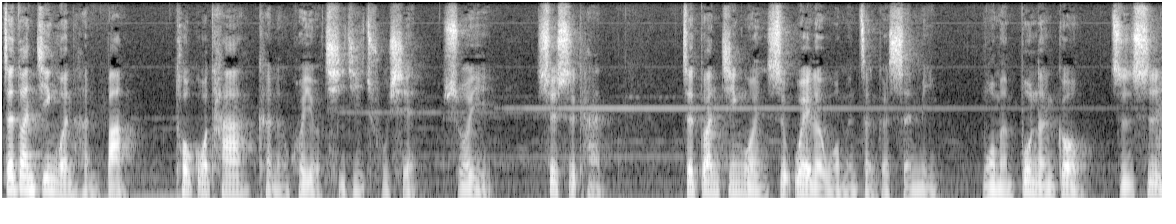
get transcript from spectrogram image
这段经文很棒，透过它可能会有奇迹出现。所以试试看，这段经文是为了我们整个生命。我们不能够只是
